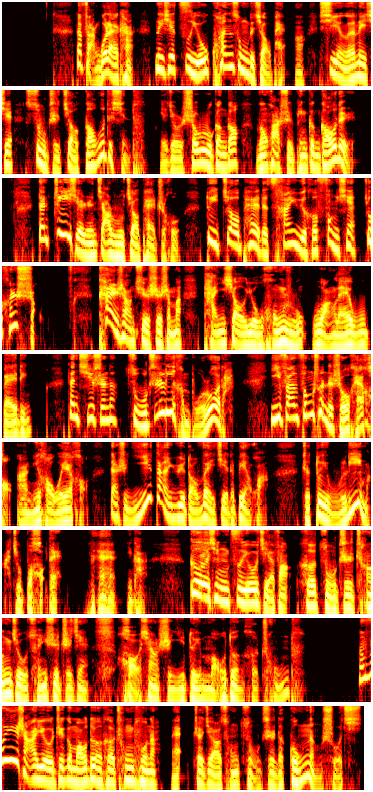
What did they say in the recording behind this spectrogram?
那反过来看，那些自由宽松的教派啊，吸引了那些素质较高的信徒，也就是收入更高、文化水平更高的人。但这些人加入教派之后，对教派的参与和奉献就很少，看上去是什么谈笑有鸿儒，往来无白丁。但其实呢，组织力很薄弱的。一帆风顺的时候还好啊，你好我也好。但是，一旦遇到外界的变化，这队伍立马就不好带。嘿嘿，你看，个性自由解放和组织长久存续之间，好像是一对矛盾和冲突。那为啥有这个矛盾和冲突呢？哎，这就要从组织的功能说起。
